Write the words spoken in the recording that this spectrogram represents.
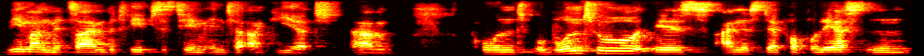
wie man mit seinem Betriebssystem interagiert. Ähm, und Ubuntu ist eines der populärsten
